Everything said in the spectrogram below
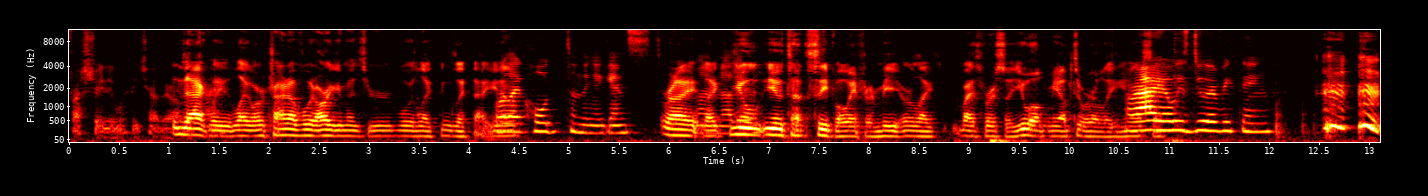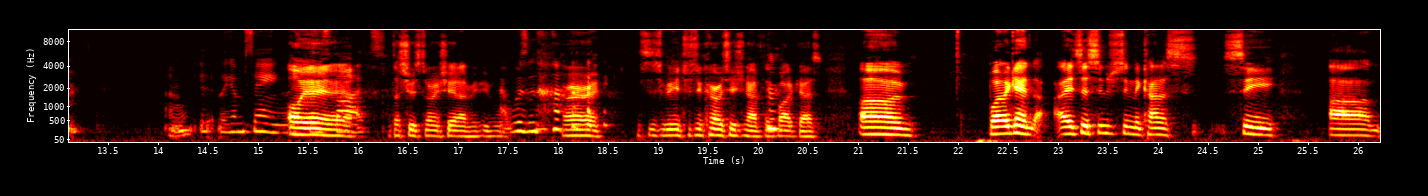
frustrated with each other. exactly. Like we're trying to avoid arguments or avoid like things like that. You or know, like hold something against. right? Like another. you you took sleep away from me, or like vice versa. You woke me up too early. You know, Or I so- always do everything. I'm, hmm? like I'm saying. Like, Oh, yeah, yeah, yeah. thoughts. I thought she was throwing shade at me, people. I was not. all right, all right. This is gonna be an interesting conversation after the podcast. Um, but again, it's just interesting to kind of see um,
